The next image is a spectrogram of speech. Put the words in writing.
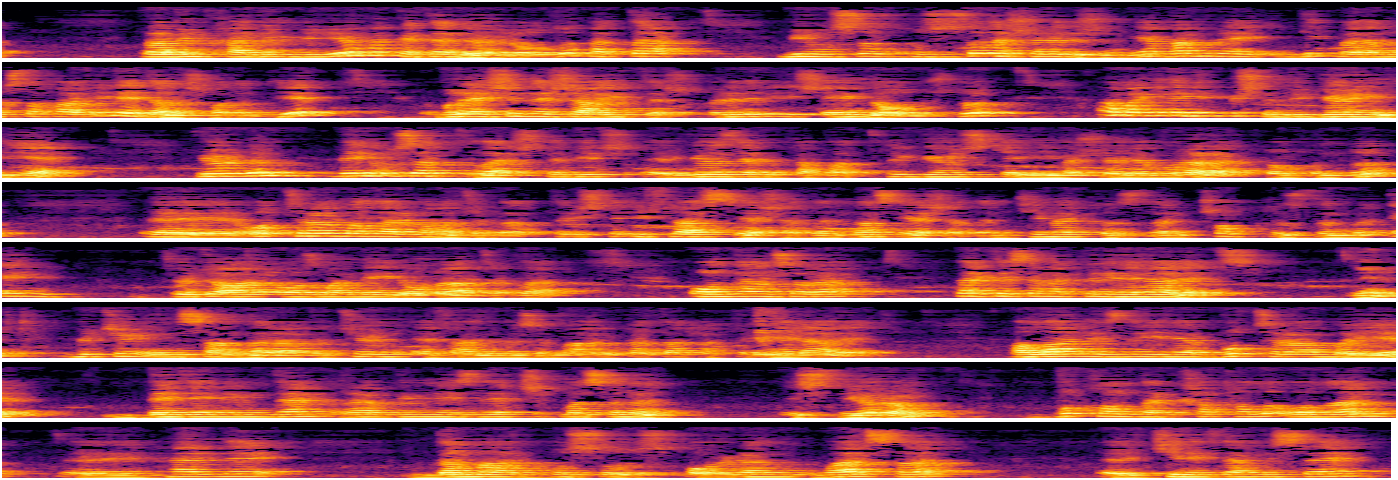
Rabbim kalbim biliyor. Hakikaten de öyle oldu. Hatta bir husus, hususta da şöyle düşündüm. Ya ben buraya gitmeden Mustafa abiyle danışmadım diye. Buna eşim de şahittir. Böyle de bir şeyim de olmuştu. Ama yine gitmiştim bir göreyim diye. Gördüm, beni uzattılar işte bir e, gözlerimi kapattı, göğüs kemiğime şöyle vurarak dokundu. E, o travmalarımı hatırlattı. İşte iflas yaşadın, nasıl yaşadın, kime kızdın, çok kızdın mı, en kötü anı o zaman neydi onu hatırla. Ondan sonra herkesin hakkını helal et. Evet. Bütün insanlara, bütün efendimizin mahlukata hakkını helal et. Allah'ın izniyle bu travmayı bedenimden Rabbimin izniyle çıkmasını istiyorum. Bu konuda kapalı olan e, her ne damar, husus, organ varsa, e, kilitlenmişse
